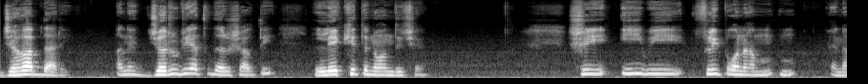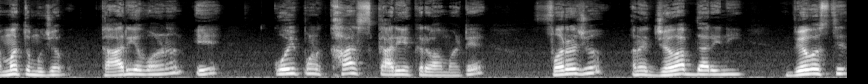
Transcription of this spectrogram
જવાબદારી અને જરૂરિયાત દર્શાવતી લેખિત નોંધ છે. શ્રી ઈ બી ફ્લિપોના એના મત મુજબ કાર્યવર્ણન એ કોઈ પણ ખાસ કાર્ય કરવા માટે ફરજો અને જવાબદારીની વ્યવસ્થિત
